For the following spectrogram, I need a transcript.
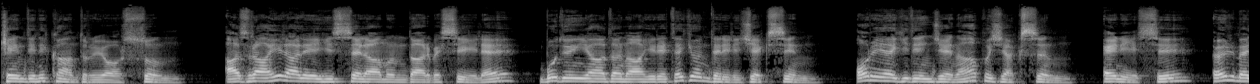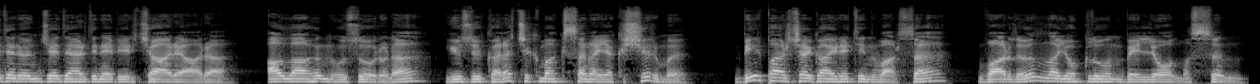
kendini kandırıyorsun. Azrail aleyhisselamın darbesiyle bu dünyadan ahirete gönderileceksin. Oraya gidince ne yapacaksın? En iyisi ölmeden önce derdine bir çare ara. Allah'ın huzuruna yüzü kara çıkmak sana yakışır mı? Bir parça gayretin varsa varlığınla yokluğun belli olmasın.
